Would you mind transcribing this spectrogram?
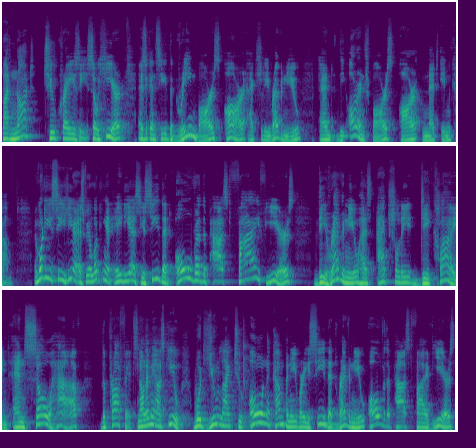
but not too crazy. So here, as you can see, the green bars are actually revenue and the orange bars are net income. And what do you see here? As we are looking at ADS, you see that over the past five years, the revenue has actually declined, and so have the profits. Now, let me ask you would you like to own a company where you see that revenue over the past five years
